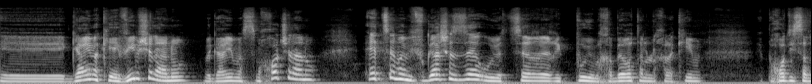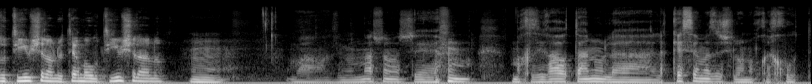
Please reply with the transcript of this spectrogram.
אה, גם עם הכאבים שלנו וגם עם השמחות שלנו, עצם המפגש הזה הוא יוצר ריפוי, הוא מחבר אותנו לחלקים פחות הישרדותיים שלנו, יותר מהותיים שלנו. Mm. וואו, זה ממש ממש אה, מחזירה אותנו לקסם הזה של הנוכחות.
